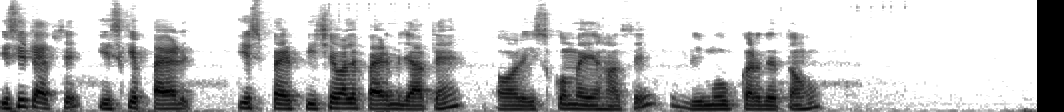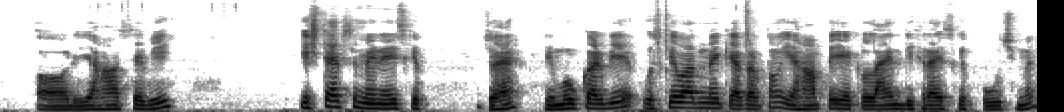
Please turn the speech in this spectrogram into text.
इसी टाइप से इसके पैर, इस पैर, पीछे वाले पैर में जाते हैं और इसको मैं यहाँ से रिमूव कर देता हूँ। और यहाँ से भी इस टाइप से मैंने इसके जो है रिमूव कर दिए। उसके बाद मैं क्या करता हूँ, यहाँ पे एक लाइन दिख रहा है इसके पूछ में।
